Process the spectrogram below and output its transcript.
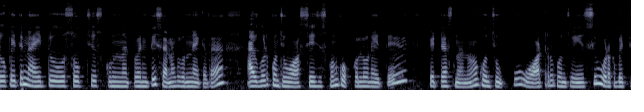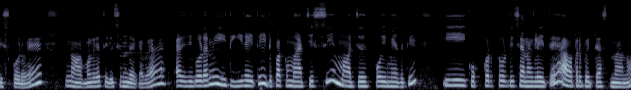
లోపు అయితే నైట్ సోక్ చేసుకున్నటువంటి శనగలు ఉన్నాయి కదా. అవి కూడా కొంచెం వాష్ చేసేసుకొని కుక్కర్లోనైతే పెట్టేస్తున్నాను. కొంచెం ఉప్పు వాటర్ కొంచెం వేసి ఉడకబెట్టేసుకోవడమే. నార్మల్గా తెలిసిందే కదా. అది కూడా ఈ టీ అయితే ఇటు పక్క మార్చేసి మార్చి పొయ్యి మీదకి ఈ కుక్కర్ తోటి శనగలు అయితే అవతల పెట్టేస్తున్నాను.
